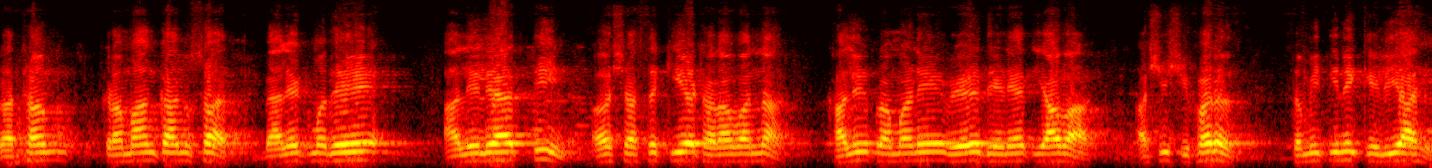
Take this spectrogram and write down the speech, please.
प्रथम क्रमांकानुसार बॅलेटमध्ये आलेल्या तीन अशासकीय ठरावांना खालीलप्रमाणे वेळ देण्यात यावा अशी शिफारस समितीने केली आहे.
